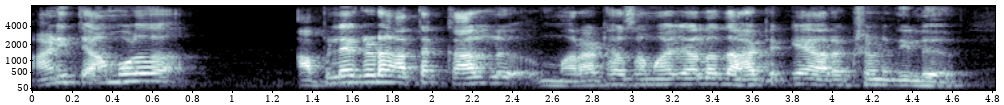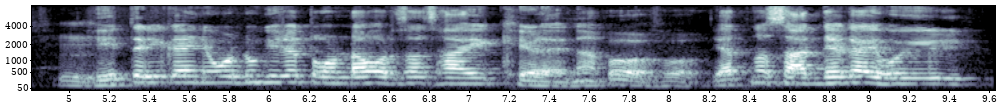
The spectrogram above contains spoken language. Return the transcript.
आणि त्यामुळं आपल्याकडं आता काल मराठा समाजाला दहा टक्के आरक्षण दिलं. हे तरी काही निवडणुकीच्या तोंडावरचाच हा एक खेळ आहे ना? हो हो. यातनं साध्य काय होईल?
